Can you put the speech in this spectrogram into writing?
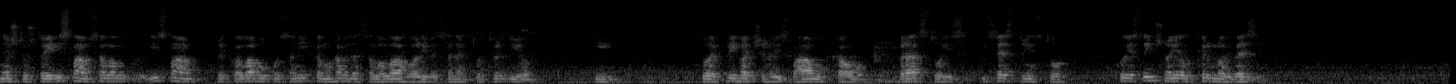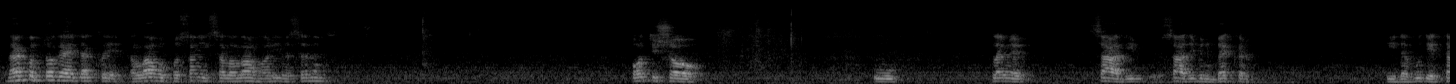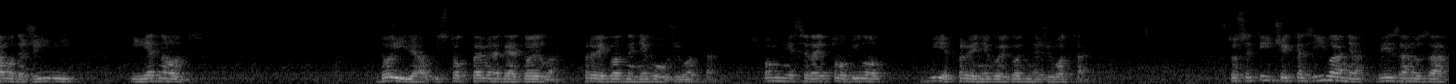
nešto što je Islam, salal, Islam preko Allahu poslanika Muhameda sallallahu alaihi ve sellem potvrdio i to je prihvaćeno Islamu kao bratstvo i, i sestrinstvo koje je slično jel, krvnoj vezi. Nakon toga je, dakle, Allahu poslanik sallallahu alaihi ve sellem otišao u pleme Sad, Sad ibn Bekr i da bude tamo da živi i jedna od dojilja iz tog plemena ga je dojila prve godine njegovog života. Spominje se da je to bilo dvije prve njegove godine života. Što se tiče kazivanja vezano za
